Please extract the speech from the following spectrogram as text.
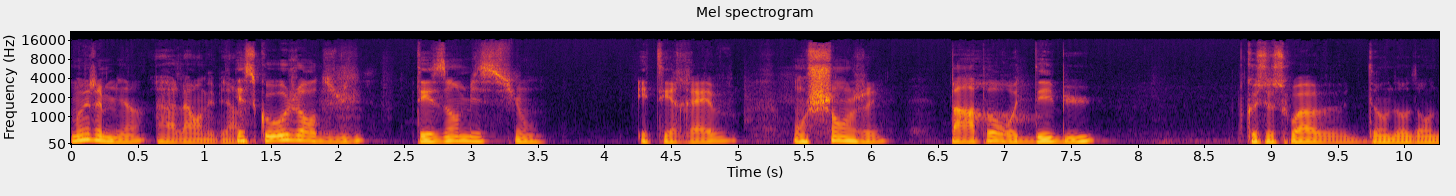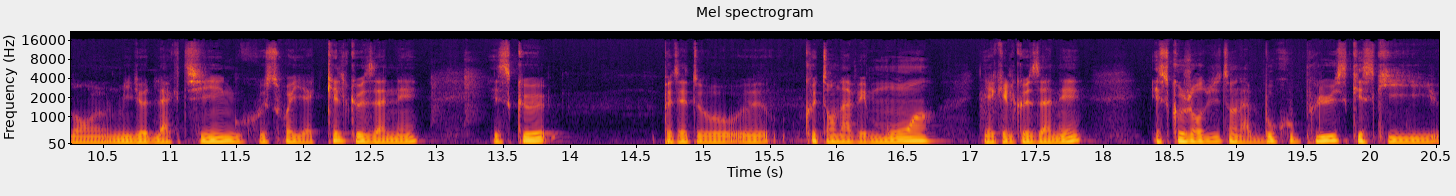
moi, j'aime bien. Ah, là, on est bien. Est-ce qu'aujourd'hui, tes ambitions et tes rêves ont changé par rapport au début, que ce soit euh, dans, dans, dans le milieu de l'acting ou que ce soit il y a quelques années? Est-ce que, peut-être euh, que tu en avais moins il y a quelques années, est-ce qu'aujourd'hui tu en as beaucoup plus? Qu'est-ce qui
